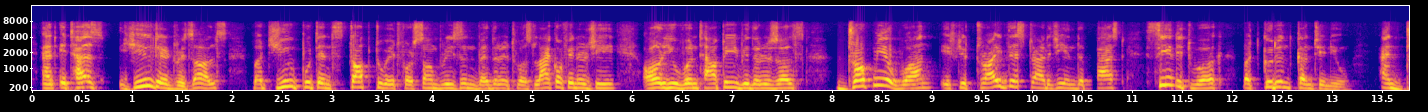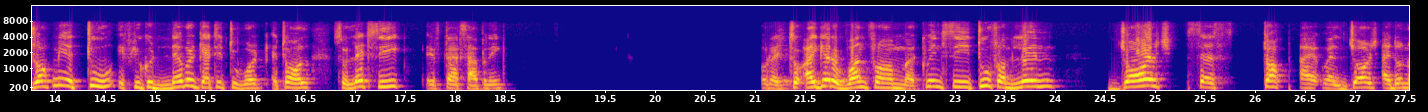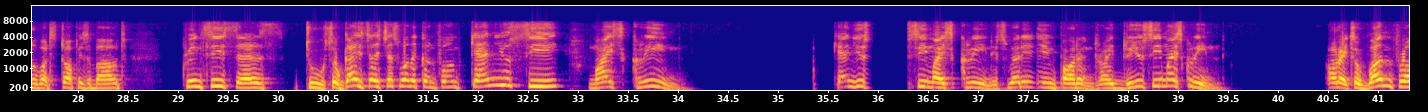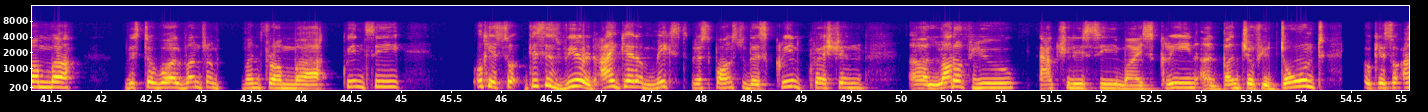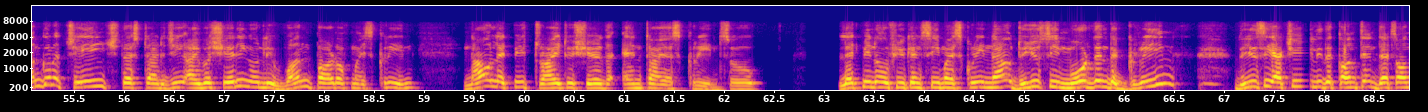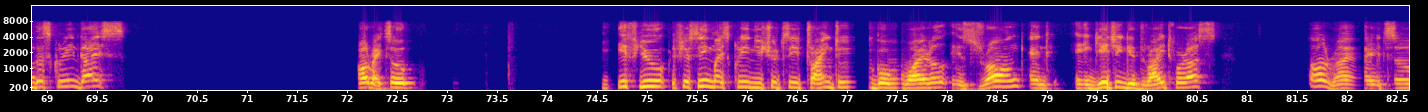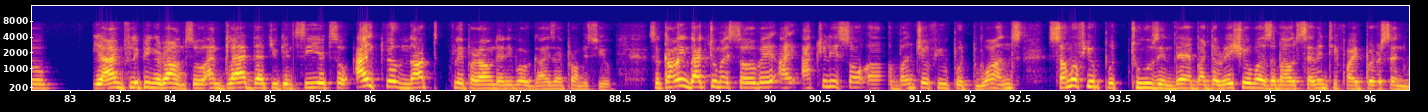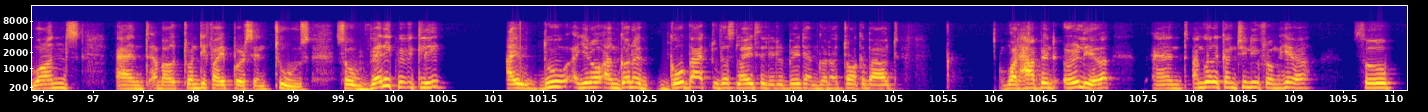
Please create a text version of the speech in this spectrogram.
and it has yielded results, but you put a stop to it for some reason, whether it was lack of energy or you weren't happy with the results, drop me a one if you tried this strategy in the past, seen it work, but couldn't continue. And drop me a two if you could never get it to work at all. So let's see if that's happening. All right, so I get a one from Quincy, two from Lynn. George says stop. I, well, George, I don't know what stop is about. Quincy says two. So guys, I just want to confirm, can you see my screen? Can you see my screen? It's very important, right? Do you see my screen? All right, so one from uh, Mr. World, one from one from uh, Quincy. Okay, so this is weird. I get a mixed response to the screen question. A lot of you actually see my screen, a bunch of you don't. Okay, so I'm gonna change the strategy. I was sharing only one part of my screen now let me try to share the entire screen. So let me know if you can see my screen now. Do you see more than the green? Do you see actually the content that's on the screen, guys? All right, so if you if you're seeing my screen, you should see trying to go viral is wrong and engaging is right for us. All right, so yeah, I'm flipping around. So I'm glad that you can see it. So I will not flip around anymore, guys, I promise you. So coming back to my survey, I actually saw a bunch of you put ones. Some of you put twos in there, but the ratio was about 75% ones and about 25% twos. So very quickly, I do, you know, I'm going to go back to the slides a little bit. I'm going to talk about what happened earlier, and I'm going to continue from here. So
